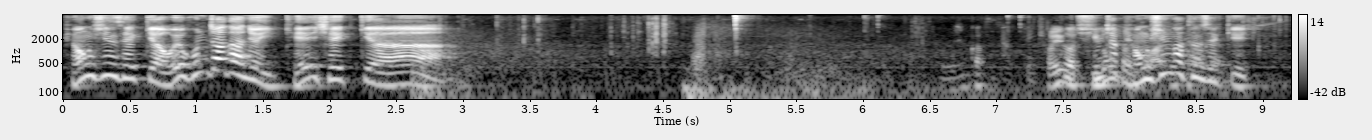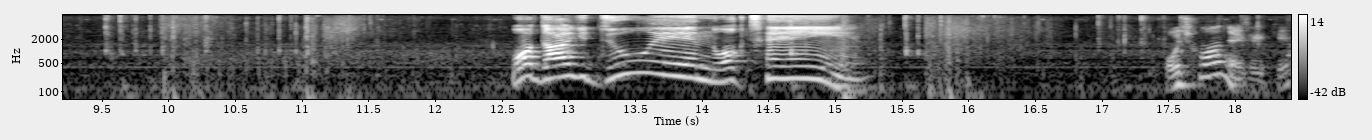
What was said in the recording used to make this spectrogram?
병신 새끼야. 왜 혼자 다녀 이 개새끼야 병신 같은 새끼 저희가 진짜 기동성 병신 같은 새끼 What are you doing Octane? 뭐 처음 하냐 이 새끼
